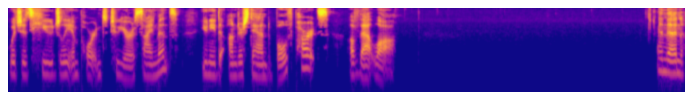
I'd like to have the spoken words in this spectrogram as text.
which is hugely important to your assignments. You need to understand both parts of that law. And then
